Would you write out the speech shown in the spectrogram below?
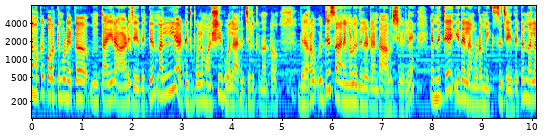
നമുക്ക് കുറച്ചും കൂടെയൊക്കെ തൈര് ആഡ് ചെയ്തിട്ട് നല്ലതായിട്ട് ഇതുപോലെ മഷി പോലെ അരച്ചെടുക്കണം കേട്ടോ വേറെ ഒരു സാധനങ്ങളും ഇതിലിടേണ്ട ആവശ്യമില്ലേ? എന്നിട്ട് ഇതെല്ലാം കൂടെ മിക്സ് ചെയ്തിട്ട് നല്ല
